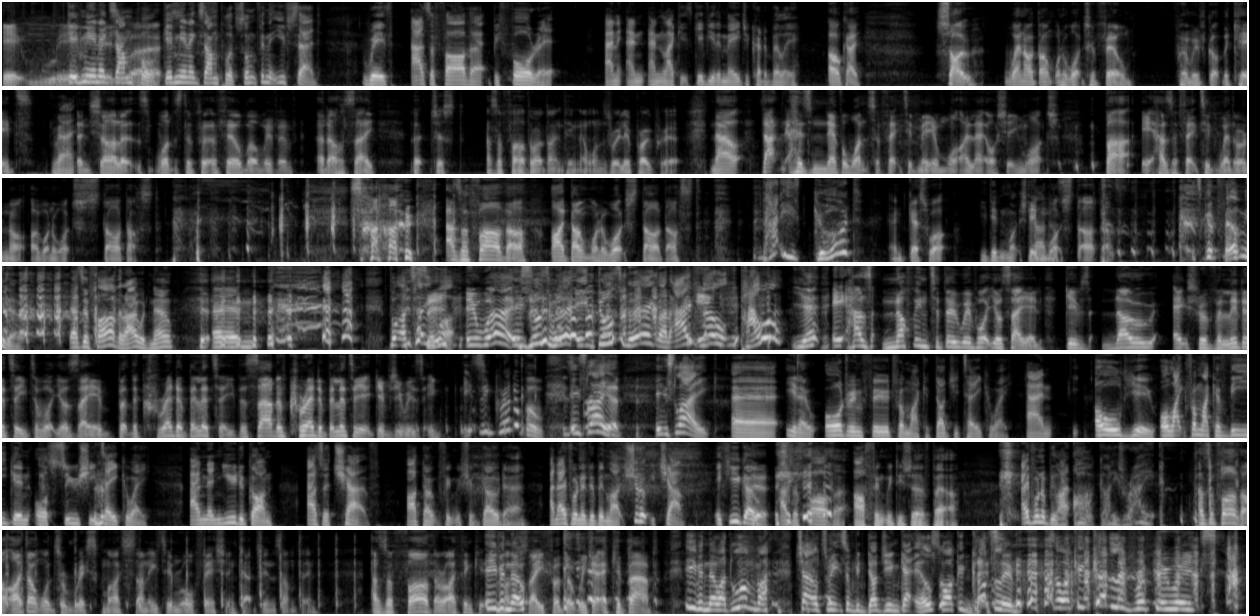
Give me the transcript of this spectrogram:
It really, Give me an really example. works. Give me an example of something that you've said with as a father before it, and and and like it's give you the major credibility. Okay. So when I don't want to watch a film, when we've got the kids, Right. and Charlotte wants to put a film on with him, and I'll say, look, just as a father, I don't think that one's really appropriate. Now, that has never once affected me and what I let Oshin watch, but it has affected whether or not I want to watch Stardust. so, as a father, I don't want to watch Stardust. That is good. And guess what? You didn't watch. Didn't Stardust. watch Stardust. It's a good film, you know. As a father, I would know. Um, but I tell See, you what, it works. it does work. It does work, man. I felt power. Yeah, it has nothing to do with what you're saying, gives no extra validity to what you're saying, but the credibility, the sound of credibility it gives you is it's incredible. It's, It's like it's like uh, you know ordering food from like a dodgy takeaway and old you, or like from like a vegan or sushi takeaway, and then you'd have gone as a chav. I don't think we should go there, and everyone would have been like, "Shut up, you chav." If you go as a father, I think we deserve better. Everyone would be like, "Oh God, he's right." As a father, I don't want to risk my son eating raw fish and catching something. As a father, I think it's Even though- safer that we get a kebab. Even though I'd love my child to eat something dodgy and get ill, so I can cuddle him, so I can cuddle him for a few weeks.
